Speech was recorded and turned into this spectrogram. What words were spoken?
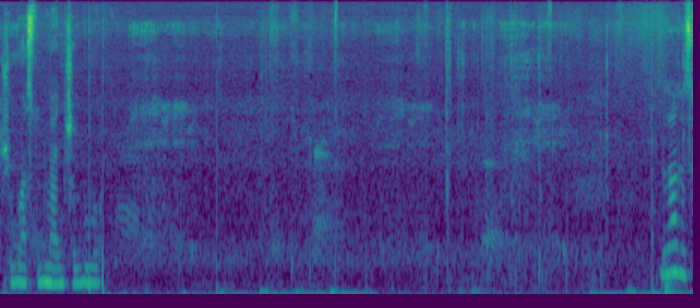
щоб вас тут менше було. Зараз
